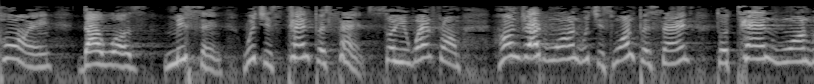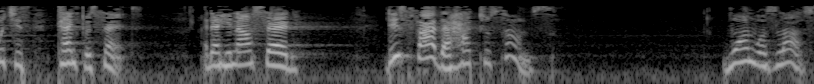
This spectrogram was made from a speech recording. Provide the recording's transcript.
coin that was missing, which is 10%. So he went from 101, which is 1%, to 10, 1, which is 10%. And then he now said, this father had two sons. One was lost.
